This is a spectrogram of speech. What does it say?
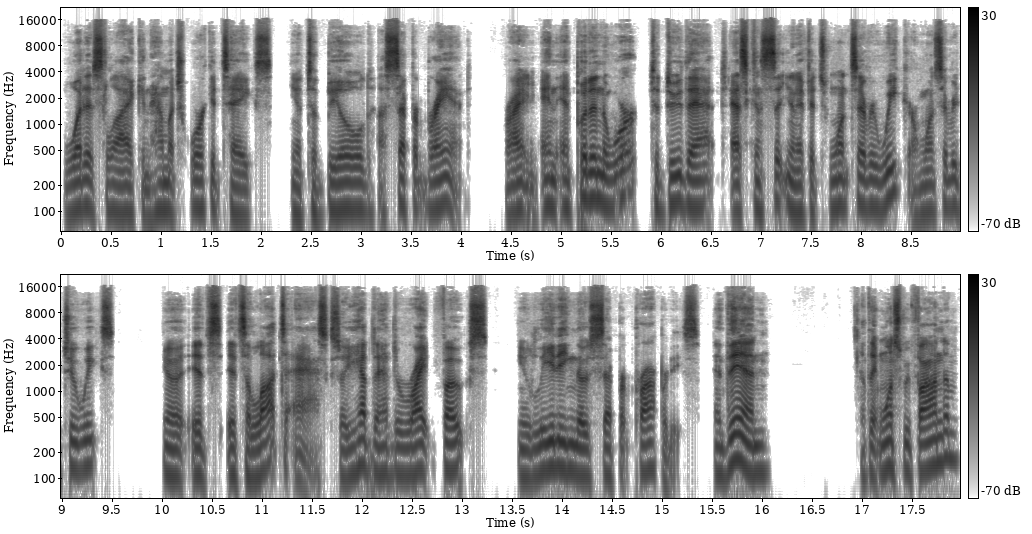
what it's like and how much work it takes, you know, to build a separate brand, right? Mm. And and put in the work to do that as consistent. You know, if it's once every week or once every two weeks, you know, it's it's a lot to ask. So you have to have the right folks, you know, leading those separate properties. And then I think once we find them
